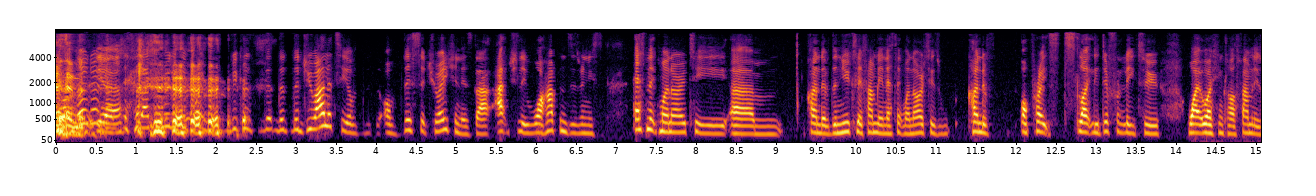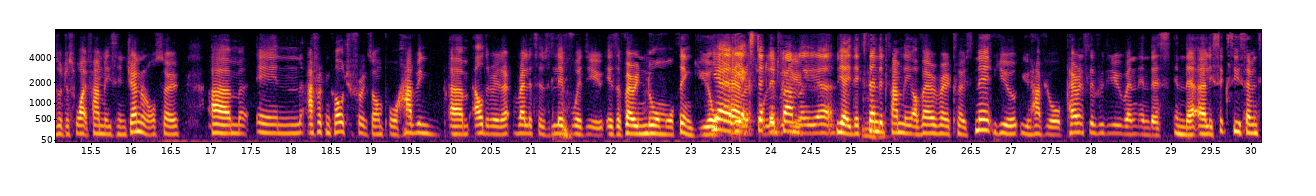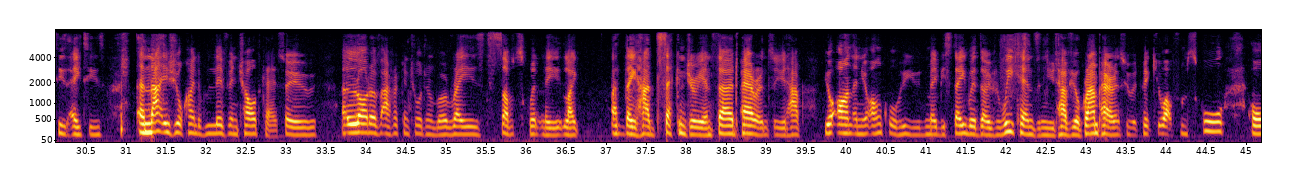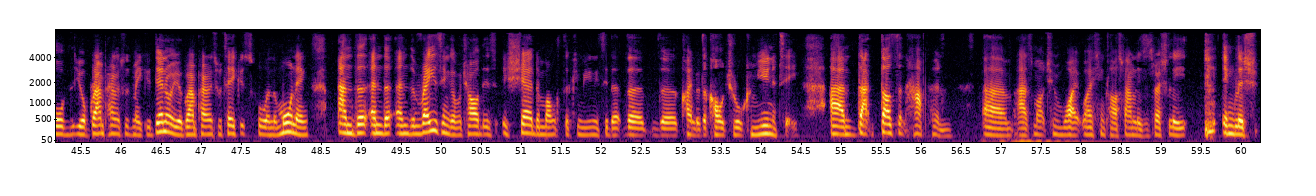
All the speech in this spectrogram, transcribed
Well, no, no, Yeah. that- that's a really good point because the, the, the duality of of this situation is that actually what happens is when you ethnic minority um, kind of the nuclear family and ethnic minorities kind of operates slightly differently to white working class families or just white families in general. So um, in African culture, for example, having um, elderly relatives live with you is a very normal thing. Your yeah, the extended live with you family, yeah. yeah, the extended family are very, very close knit. You you have your parents live with you when in this in their early 60s, 70s, 80s, and that is your kind of live-in childcare. So a lot of African children were raised subsequently, like uh, they had secondary and third parents. So you'd have your aunt and your uncle who you'd maybe stay with over weekends, and you'd have your grandparents who would pick you up from school, or your grandparents would make you dinner, or your grandparents would take you to school in the morning. And the and the and the raising of a child is, is shared amongst the community, the, the the kind of the cultural community. Um, that doesn't happen um, as much in white working class families, especially English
